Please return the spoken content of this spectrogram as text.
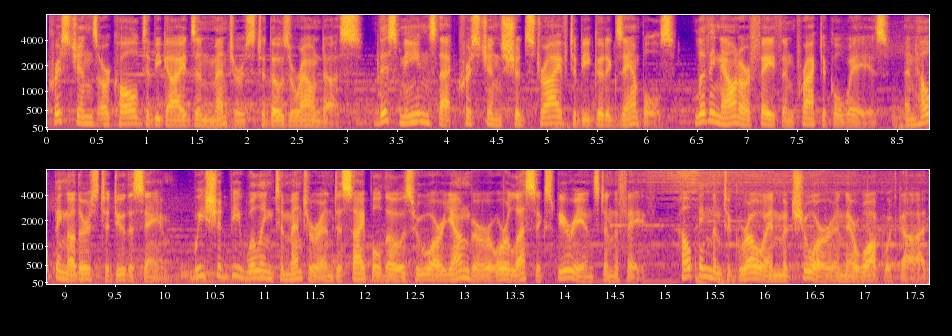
Christians are called to be guides and mentors to those around us. This means that Christians should strive to be good examples, living out our faith in practical ways, and helping others to do the same. We should be willing to mentor and disciple those who are younger or less experienced in the faith, helping them to grow and mature in their walk with God.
